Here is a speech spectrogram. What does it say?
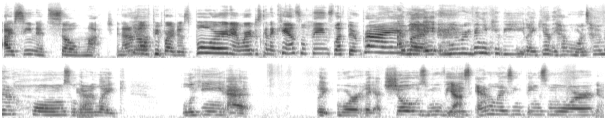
I've seen it so much, and I don't know if people are just bored and we're just gonna cancel things left and right. I mean, it, and even even it could be like, yeah, they have more time at home, so Yeah. they're like looking at like more like at shows, movies, Yeah. analyzing things more, yeah,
